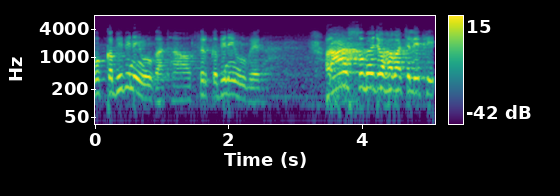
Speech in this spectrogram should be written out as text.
वो कभी भी नहीं उगा था और फिर कभी नहीं उगेगा। और आज सुबह जो हवा चली थी,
